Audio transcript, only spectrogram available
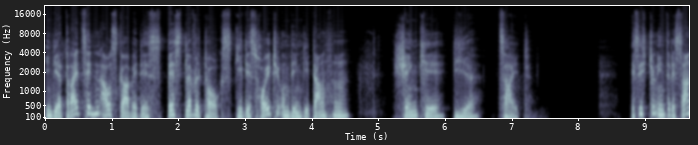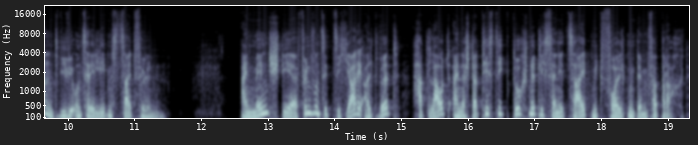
In der 13. Ausgabe des Best Level Talks geht es heute um den Gedanken, schenke dir Zeit. Es ist schon interessant, wie wir unsere Lebenszeit füllen. Ein Mensch, der 75 Jahre alt wird, hat laut einer Statistik durchschnittlich seine Zeit mit Folgendem verbracht.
